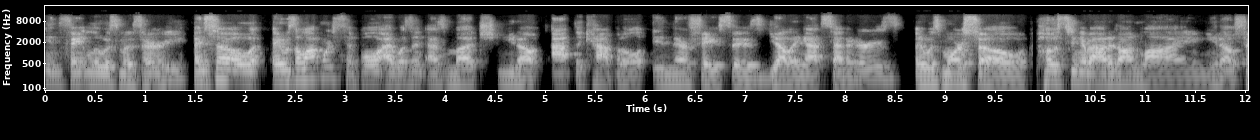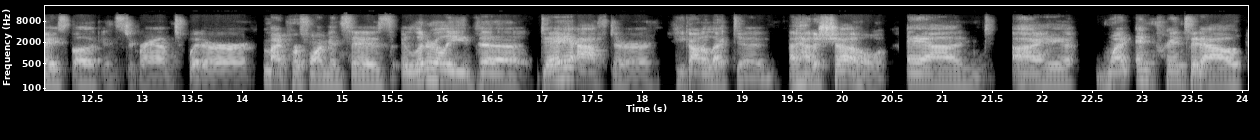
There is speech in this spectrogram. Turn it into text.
in St. Louis, Missouri. And so it was a lot more simple. I wasn't as much, you know, at the Capitol in their faces yelling at senators. It was more so posting about it online, you know, Facebook, Instagram, Twitter, my performances. It literally the day after he got elected, I had a show and I went and printed out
